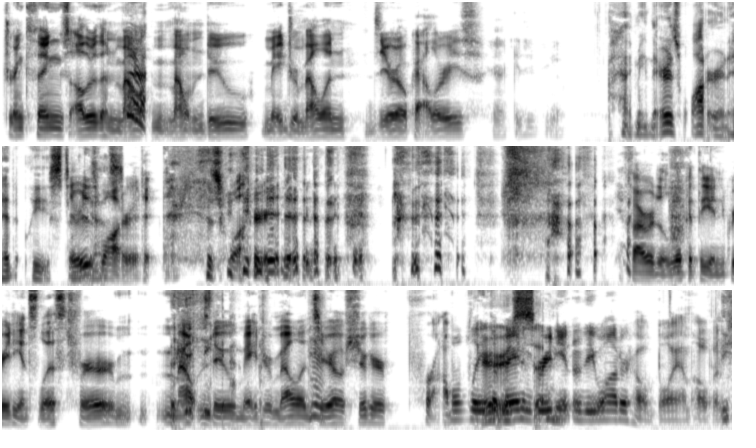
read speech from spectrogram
Drink things other than Mount, Mountain Dew, Major Melon, zero calories. Yeah, 'cause you- you- I mean, there is water in it at least. I There is guess. water in it. There is water in it. if I were to look at the ingredients list for Mountain Dew Major Melon Zero Sugar, probably the main There's, uh, ingredient would be water. Oh boy, I'm hoping. but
